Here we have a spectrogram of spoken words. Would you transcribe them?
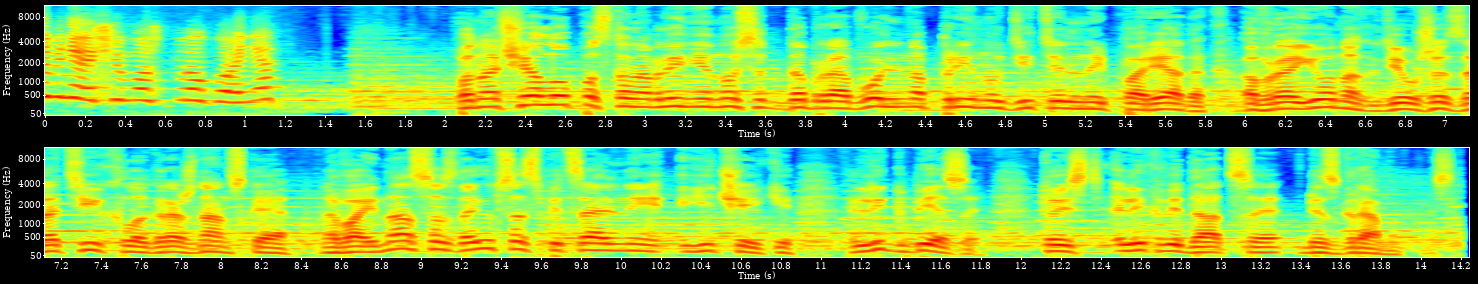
Да меня еще, может, прогонят. Поначалу постановление носит добровольно-принудительный порядок. В районах, где уже затихла гражданская война, создаются специальные ячейки – ликбезы, то есть ликвидация безграмотности.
